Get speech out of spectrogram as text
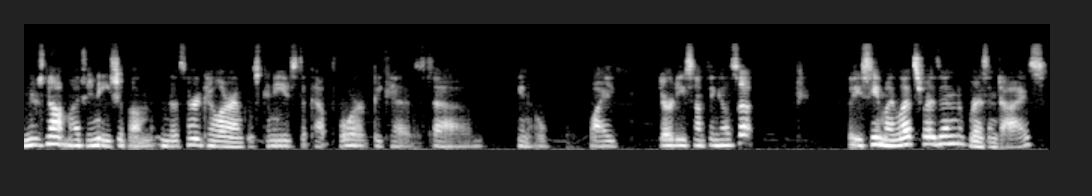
And there's not much in each of them. And the third color I'm just going to use the cup for because, um, you know, why dirty something else up? So you see my Let's Resin resin dyes.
